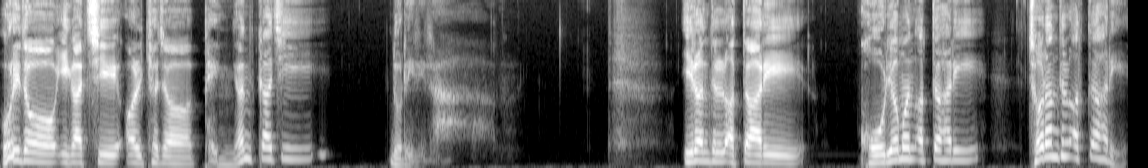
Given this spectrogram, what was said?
우리도 이같이 얽혀져 백년까지 누리리라. 이런들 어떠하리 고렴은 어떠하리 저런들 어떠하리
